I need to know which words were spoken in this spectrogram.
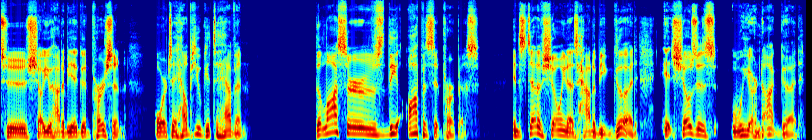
to show you how to be a good person or to help you get to heaven. The law serves the opposite purpose. Instead of showing us how to be good, it shows us we are not good.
